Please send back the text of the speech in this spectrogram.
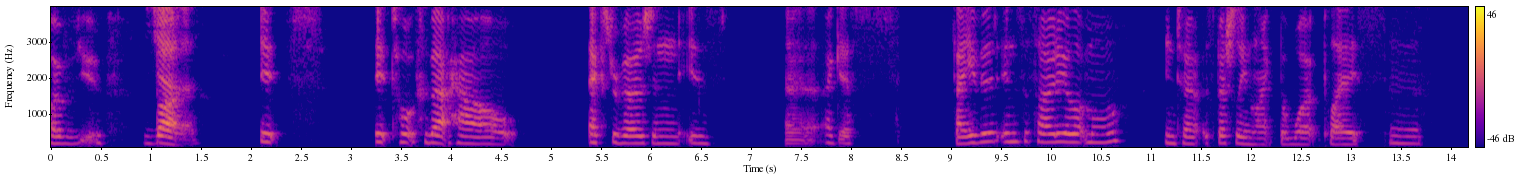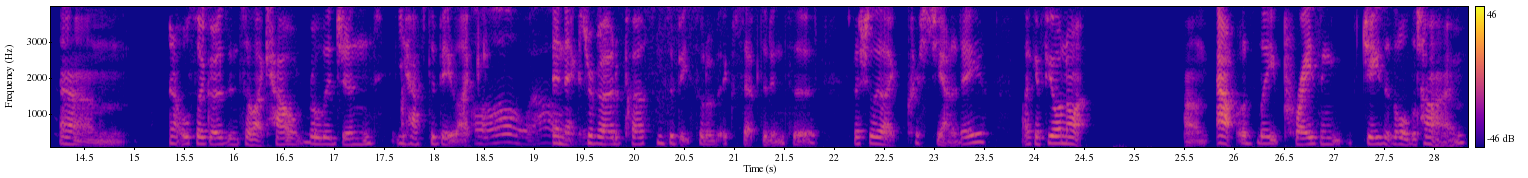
overview. yeah. It's it talks about how extroversion is, uh, I guess, favored in society a lot more, in term, especially in like the workplace. Mm. Um, and it also goes into like how religion you have to be like Oh wow. an extroverted person to be sort of accepted into, especially like Christianity. Like if you're not um, outwardly praising Jesus all the time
